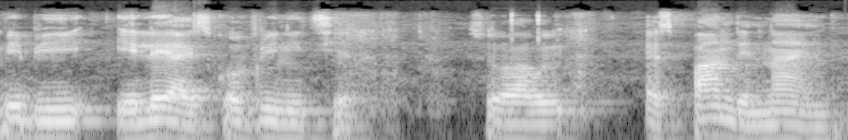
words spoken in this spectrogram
Maybe a layer is covering it here. So I will expand the 9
